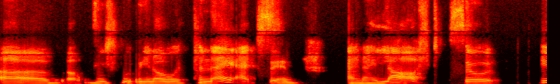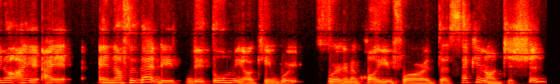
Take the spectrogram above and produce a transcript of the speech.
uh, with, you know with Penang accent. And I laughed. So you know I I and after that they they told me okay we're we're gonna call you for the second audition.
